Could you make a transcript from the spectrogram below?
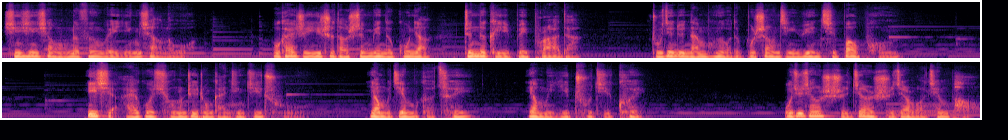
欣欣向荣的氛围影响了我，我开始意识到身边的姑娘真的可以背 Prada。逐渐对男朋友的不上进怨气爆棚。一起挨过穷这种感情基础，要么坚不可摧，要么一触即溃。我就想使劲儿使劲儿往前跑，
